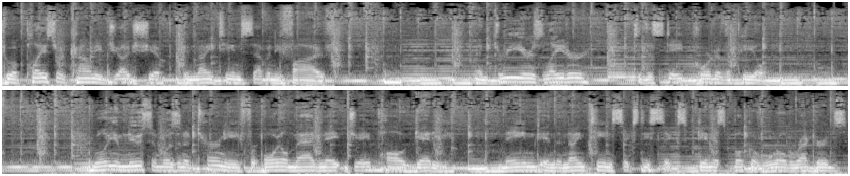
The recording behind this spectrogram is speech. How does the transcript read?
to a Placer County judgeship in 1975, and three years later to the State Court of Appeal. William Newsom was an attorney for oil magnate J. Paul Getty, named in the 1966 Guinness Book of World Records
